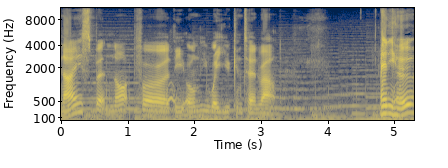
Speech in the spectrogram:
nice, but not for the only way you can turn around. Anywho,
